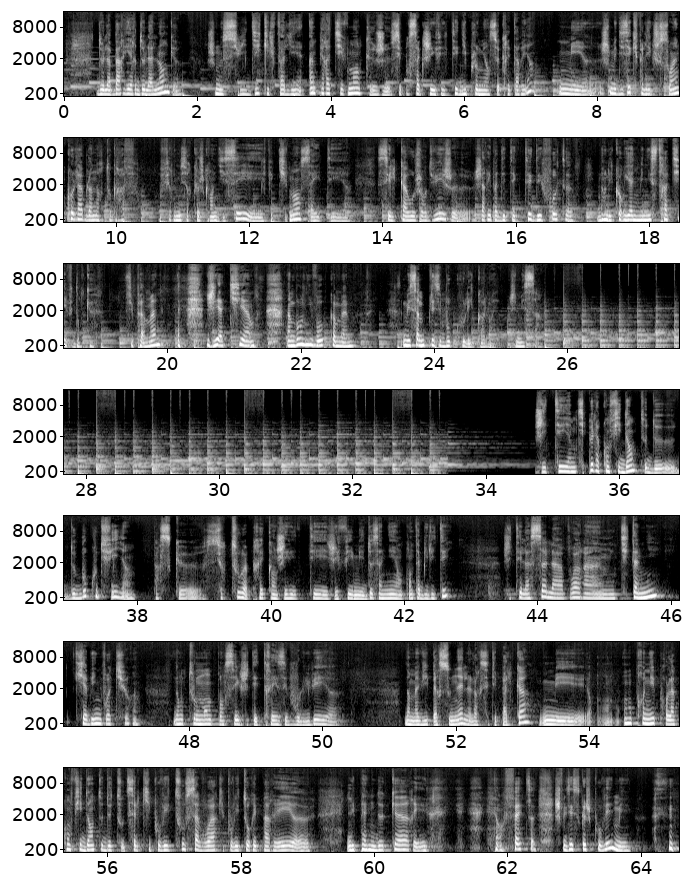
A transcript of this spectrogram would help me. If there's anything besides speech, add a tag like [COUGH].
de la barrière de la langue, je me suis dit qu'il fallait impérativement que je... C'est pour ça que j'ai été diplômée en secrétariat. Mais euh, je me disais qu'il fallait que je sois incollable en orthographe au fur et à mesure que je grandissais. Et effectivement, ça a été... euh, C'est le cas aujourd'hui. J'arrive à détecter des fautes dans les courriers administratifs. Donc, euh, c'est pas mal. [LAUGHS] J'ai acquis un, un bon niveau quand même. Mais ça me plaisait beaucoup l'école, ouais. J'aimais ça. J'étais un petit peu la confidente de, beaucoup de filles, hein, parce que surtout après quand j'ai été, j'ai fait mes deux années en comptabilité, j'étais la seule à avoir un petit ami qui avait une voiture. Donc tout le monde pensait que j'étais très évoluée euh, dans ma vie personnelle, alors que c'était pas le cas. Mais on, on me prenait pour la confidente de toutes, celle qui pouvait tout savoir, qui pouvait tout réparer, euh, les peines de cœur. Et, [LAUGHS] et en fait, je faisais ce que je pouvais, mais [LAUGHS]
